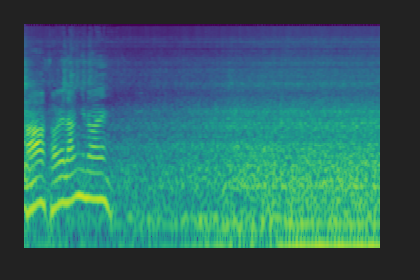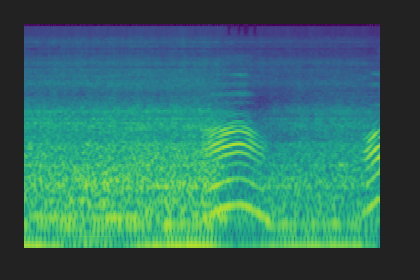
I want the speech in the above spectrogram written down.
เอาถอยหลังอีกหน่อย อ้าวอ๋อ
